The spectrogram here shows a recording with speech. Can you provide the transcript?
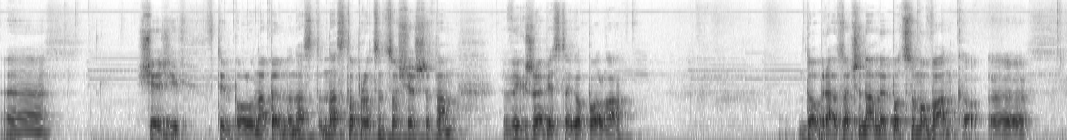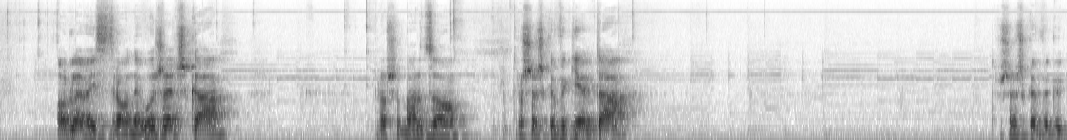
e, siedzi tym polu, na pewno. Na, sto- na 100% coś jeszcze tam wygrzebie z tego pola. Dobra, zaczynamy podsumowanko. E, od lewej strony łyżeczka. Proszę bardzo. Troszeczkę wygięta. Troszeczkę wyg-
